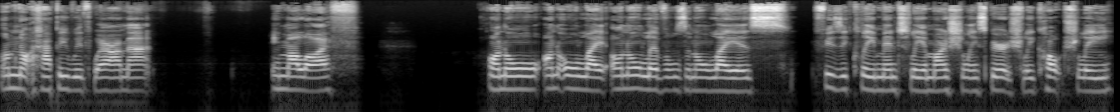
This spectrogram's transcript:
I'm not happy with where I'm at in my life on all on all la- on all levels and all layers physically mentally emotionally spiritually culturally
